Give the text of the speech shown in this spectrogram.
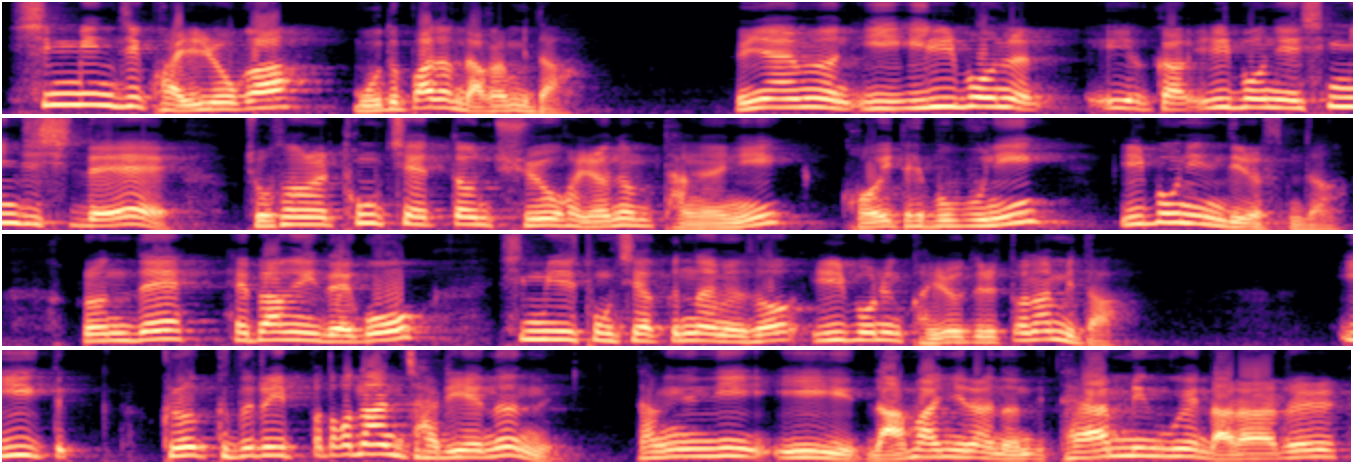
식민지 관료가 모두 빠져나갑니다. 왜냐하면 이 일본을 그러니까 일본이 식민지 시대에 조선을 통치했던 주요 관료는 당연히 거의 대부분이 일본인들이었습니다. 그런데 해방이 되고 식민지 통치가 끝나면서 일본인 관료들이 떠납니다. 이 그런 그들이 떠난 자리에는 당연히 이 남한이라는 대한민국의 나라를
